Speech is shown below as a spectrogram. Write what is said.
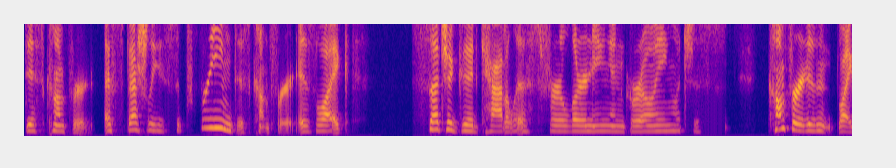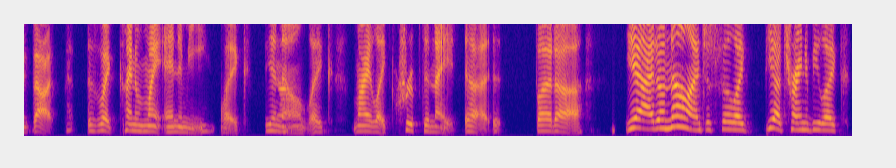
discomfort, especially supreme discomfort is like such a good catalyst for learning and growing, which is comfort isn't like that is like kind of my enemy, like, you yeah. know, like my like kryptonite. Uh, but uh yeah, I don't know. I just feel like, yeah, trying to be like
